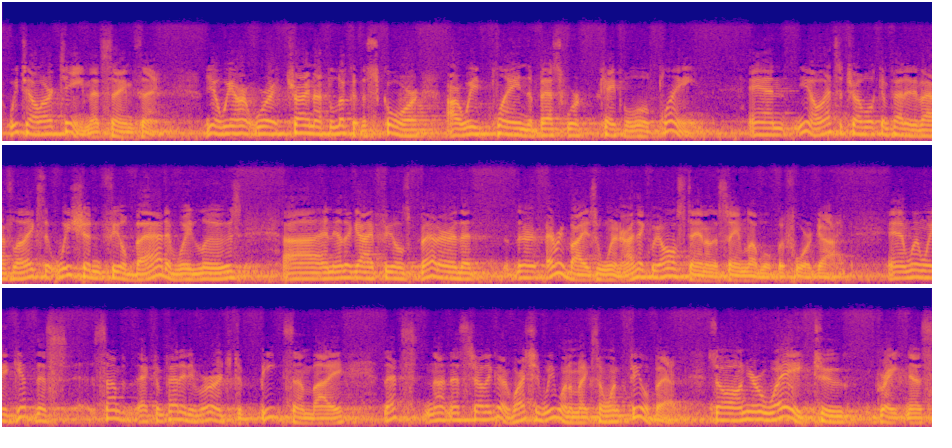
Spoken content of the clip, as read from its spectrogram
We tell our team that same thing. You know, we aren't worried, trying not to look at the score. Are we playing the best we're capable of playing? And, you know, that's the trouble with competitive athletics, that we shouldn't feel bad if we lose, uh, and the other guy feels better that everybody's a winner. I think we all stand on the same level before God. And when we get this, some, that competitive urge to beat somebody, that's not necessarily good. Why should we want to make someone feel bad? So on your way to greatness,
